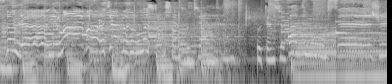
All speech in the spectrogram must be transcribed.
з нуля. Немає вороття, беру листочне взуття Потанцюватиму все життя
